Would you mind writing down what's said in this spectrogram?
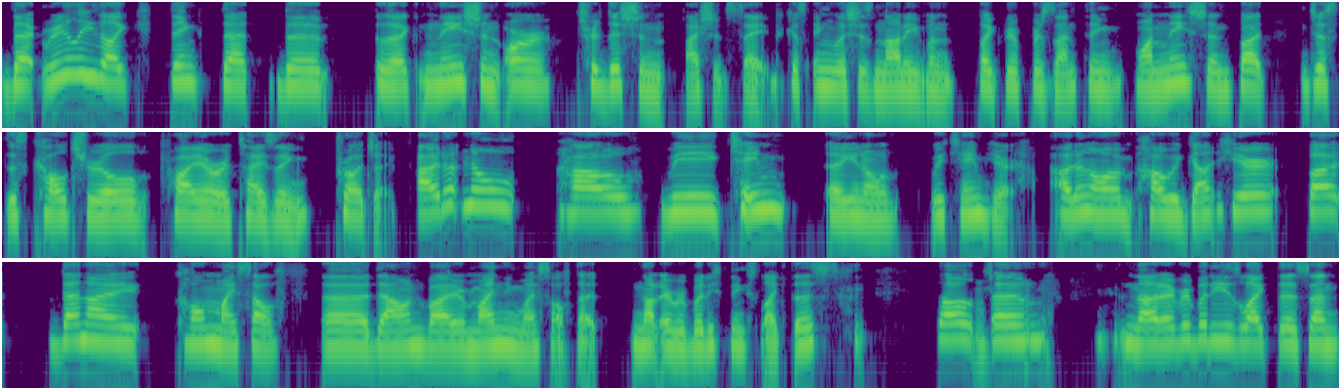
that really like think that the like nation or tradition, I should say, because English is not even like representing one nation, but just this cultural prioritizing project. I don't know how we came, uh, you know, we came here. I don't know how we got here, but then I calm myself uh, down by reminding myself that not everybody thinks like this. so um, not everybody is like this, and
